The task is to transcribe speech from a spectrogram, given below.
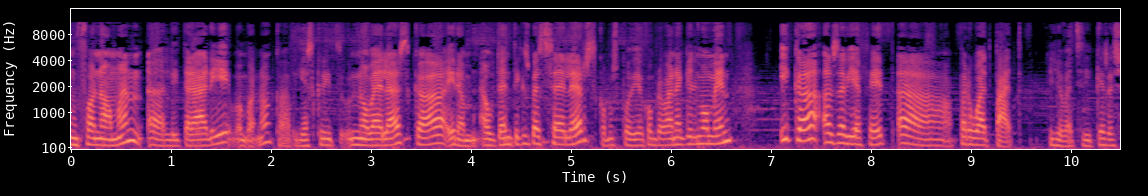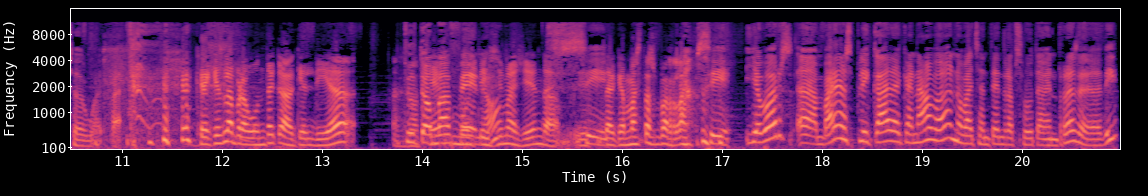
un fenomen uh, literari, bueno, que havia escrit novel·les que eren autèntics bestsellers, com es podia comprovar en aquell moment, i que els havia fet uh, per Wattpad. I jo vaig dir, què és això del Wattpad? Crec que és la pregunta que aquell dia Tothom va fer, no? moltíssima gent. De, Sí. de què m'estàs parlant? Sí, llavors eh, em van explicar de què anava, no vaig entendre absolutament res, he de dir,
